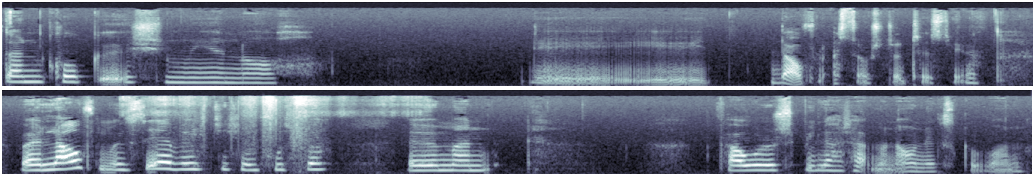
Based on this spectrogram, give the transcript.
Dann gucke ich mir noch die Laufleistungsstatistiken. Weil Laufen ist sehr wichtig im Fußball. Wenn man faule Spiele hat, hat man auch nichts gewonnen.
